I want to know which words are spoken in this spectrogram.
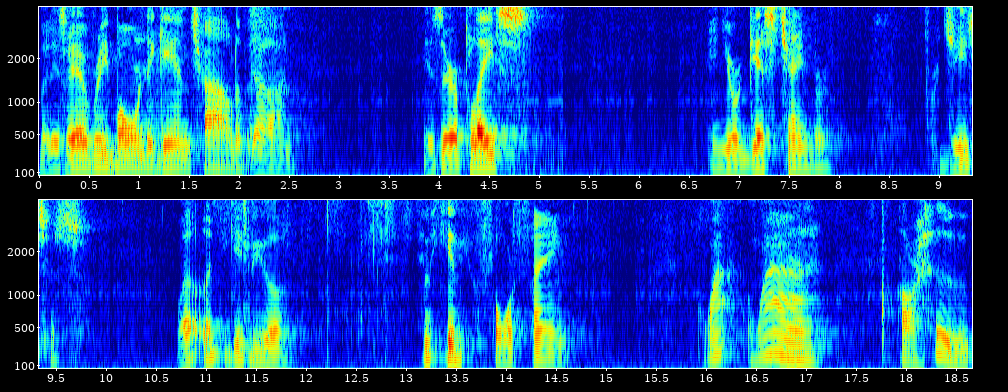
but it's every born again child of God. Is there a place in your guest chamber for Jesus? Well, let me give you a let me give you a fourth thing. Why why or who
